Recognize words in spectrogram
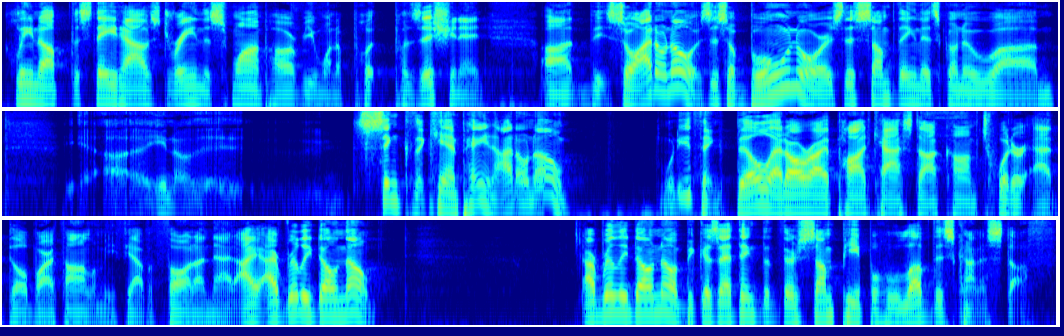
clean up the state house, drain the swamp, however you want to put position it. Uh, the, so I don't know. Is this a boon or is this something that's going to um, uh, you know sink the campaign? I don't know. What do you think? Bill at ripodcast.com, Twitter at Bill Bartholomew, if you have a thought on that. I, I really don't know. I really don't know because I think that there's some people who love this kind of stuff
